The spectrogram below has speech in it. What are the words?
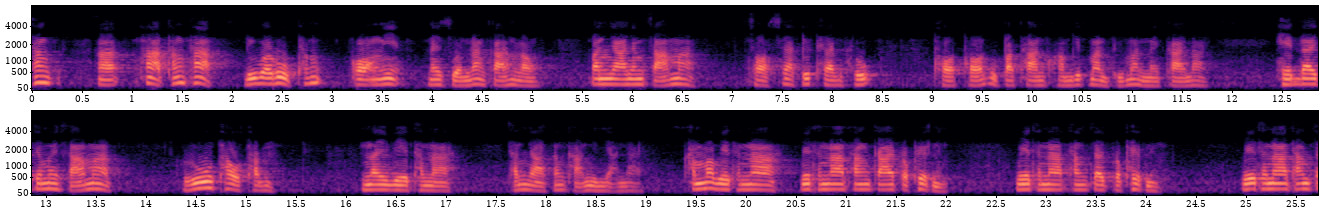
ทั้งธาตุทั้งธาตุหรือว่ารูปทั้งกองนี้ในส่วนร่างกายของเรา ปัญญายังสามารถสอดแทรกหรือแทงทะลุถอดถอนอุปทานความยึดมั่นถือมั่นในกายได้ เหตุใดจะไม่สามารถรู้เท่าทันในเวทนาสัญญาสังขารวิญญาณได้คำว่าเวทนา เวทนาทางกายประเภทหนึ่ง เวทนาทางใจประเภทหนึ่ง เวทนาทางใจ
